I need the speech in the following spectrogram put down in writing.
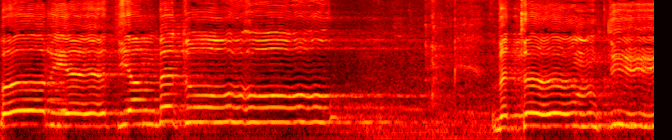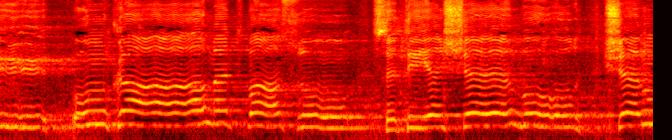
بريت ينبتو بتمتي unkamet pasu Setiye şembul şembul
